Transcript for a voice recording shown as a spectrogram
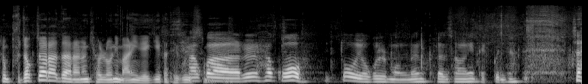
좀 부적절하다라는 결론이 많이 얘기가 되고 있습니다. 사과를 하고 또 욕을 먹는 그런 상황이 됐군요. 자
